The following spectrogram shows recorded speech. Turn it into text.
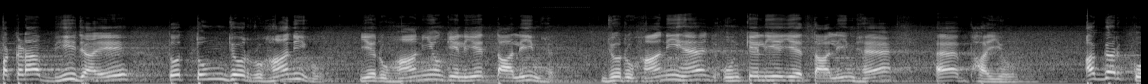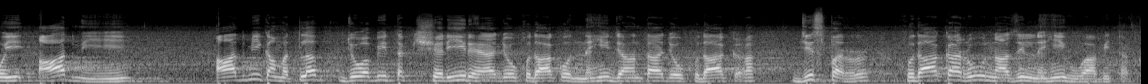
پکڑا بھی جائے، تو تم جو روحانی ہو، یہ روحانیوں کے لیے تعلیم ہے۔ جو روحانی ہے ان کے لیے یہ تعلیم ہے۔ اے بھائیو اگر کوئی آدمی آدمی کا مطلب جو ابھی تک شریر ہے، جو خدا کو نہیں جانتا، جو خدا کا، جس پر خدا کا روح نازل نہیں ہوا ابھی تک،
